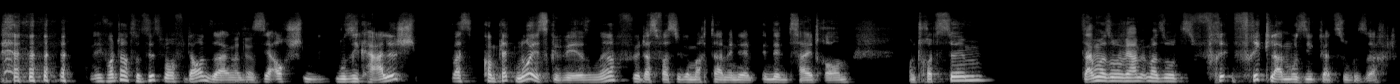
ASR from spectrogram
Ich wollte noch zu System of a Down sagen. Also, es ist ja auch schon musikalisch was komplett Neues gewesen, ne? Für das, was sie gemacht haben in, der, in dem Zeitraum. Und trotzdem, sagen wir so, wir haben immer so Fri Frickler-Musik dazu gesagt.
